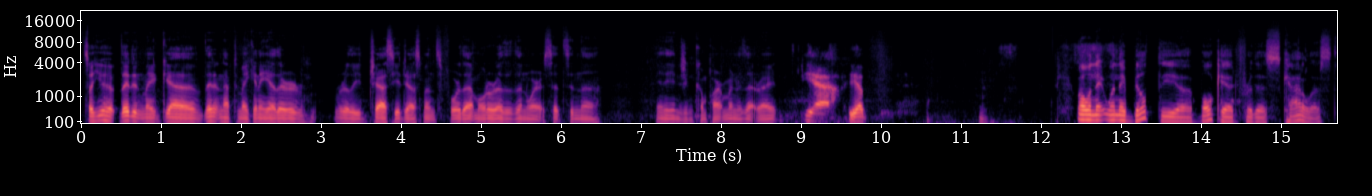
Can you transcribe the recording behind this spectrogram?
So you they didn't make uh, they didn't have to make any other really chassis adjustments for that motor other than where it sits in the in the engine compartment. Is that right? Yeah. Yep. Well, when they when they built the uh, bulkhead for this catalyst,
